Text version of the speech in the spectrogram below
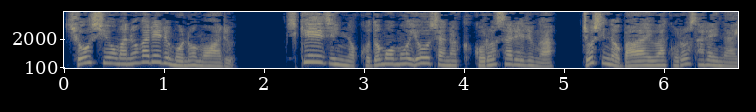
消死を免れるものもある。死刑人の子供も容赦なく殺されるが、女子の場合は殺されない。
